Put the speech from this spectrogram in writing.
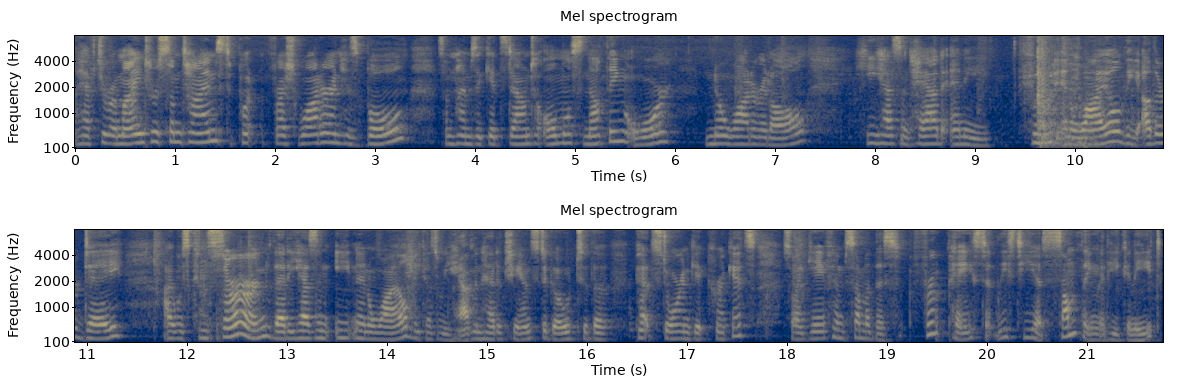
I have to remind her sometimes to put fresh water in his bowl. Sometimes it gets down to almost nothing or no water at all. He hasn't had any food in a while. The other day, I was concerned that he hasn't eaten in a while because we haven't had a chance to go to the pet store and get crickets. So I gave him some of this fruit paste. At least he has something that he can eat.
